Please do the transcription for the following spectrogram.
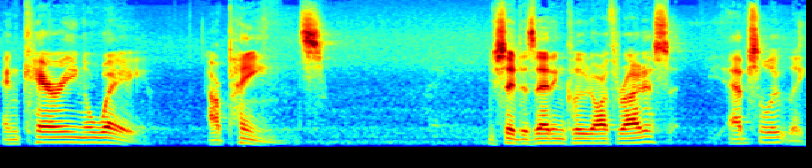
and carrying away our pains. You say, does that include arthritis? Absolutely.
